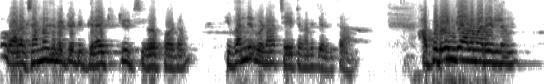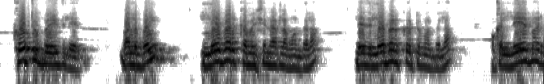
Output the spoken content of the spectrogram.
వాళ్ళకి సంబంధించినటువంటి గ్రాటిట్యూడ్స్ ఇవ్వకపోవడం ఇవన్నీ కూడా చేయటం అనేది జరుగుతాం. అప్పుడు ఏం చేయాలి మరి వీళ్ళు? కోర్టు పోయేది లేదు. వాళ్ళు పోయి లేబర్ కమిషనర్ల ముందల లేదా లేబర్ కోర్టు ముందల ఒక లేబర్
